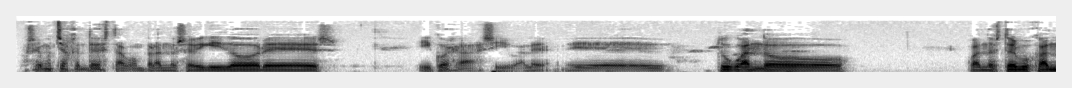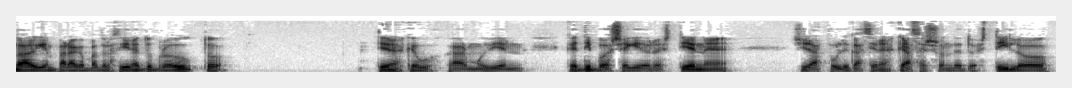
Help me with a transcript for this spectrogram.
pues hay mucha gente que está comprando seguidores, y cosas así, ¿vale? Eh, tú cuando, cuando estés buscando a alguien para que patrocine tu producto, tienes que buscar muy bien qué tipo de seguidores tiene, si las publicaciones que haces son de tu estilo,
